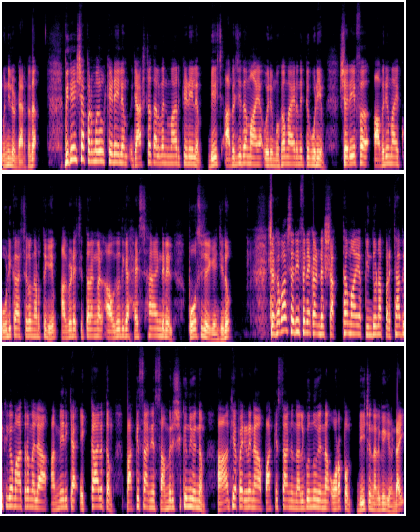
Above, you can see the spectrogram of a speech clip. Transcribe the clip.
മുന്നിലുണ്ടായിരുന്നത്. വിദേശ പ്രമുഖർക്കിടയിലും രാഷ്ട്രതലവന്മാർക്കിടയിലും ബീച്ച് അപരിചിതമായ ഒരു മുഖമായിരുന്നിട്ട് കൂടിയും ഷെരീഫ് അവരുമായി കൂടിക്കാഴ്ചകൾ നടത്തുകയും അവരുടെ ചിത്രങ്ങൾ ഔദ്യോഗിക ഹെസ് ഹാൻഡിലിൽ പോസ്റ്റ് ചെയ്യുകയും ചെയ്തു. ഷഹബാസ് ഷെരീഫിനെ കണ്ട് ശക്തമായ പിന്തുണ പ്രഖ്യാപിക്കുക മാത്രമല്ല അമേരിക്ക എക്കാലത്തും പാകിസ്ഥാനെ സംരക്ഷിക്കുന്നുവെന്നും ആദ്യ പരിഗണന പാകിസ്ഥാന് നൽകുന്നു എന്ന ഉറപ്പും ബീച്ച് നൽകുകയുണ്ടായി.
